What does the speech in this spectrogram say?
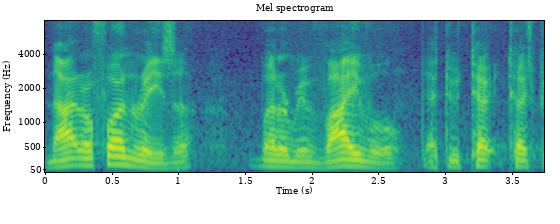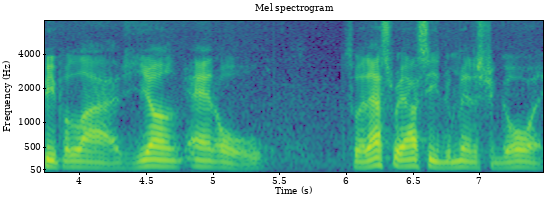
not a fundraiser, but a revival that to touch people's lives, young and old. So that's where I see the ministry going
